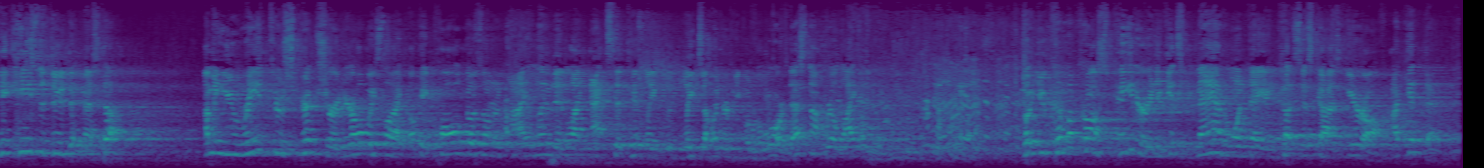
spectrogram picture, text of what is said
He, he's the dude that messed up. I mean, you read through scripture and you're always like, okay, Paul goes on an island and like accidentally leads 100 people to the Lord. That's not real life. But you come across Peter and he gets mad one day and cuts this guy's ear off. I get that.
